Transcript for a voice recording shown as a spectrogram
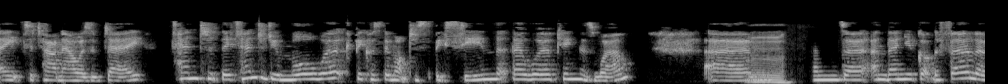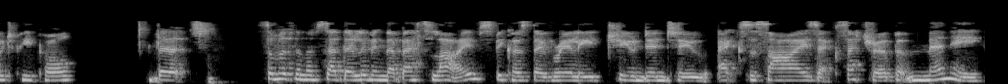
eight to ten hours a day tend to they tend to do more work because they want to be seen that they're working as well. Um, mm. And uh, and then you've got the furloughed people that some of them have said they're living their best lives because they've really tuned into exercise, etc. But many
